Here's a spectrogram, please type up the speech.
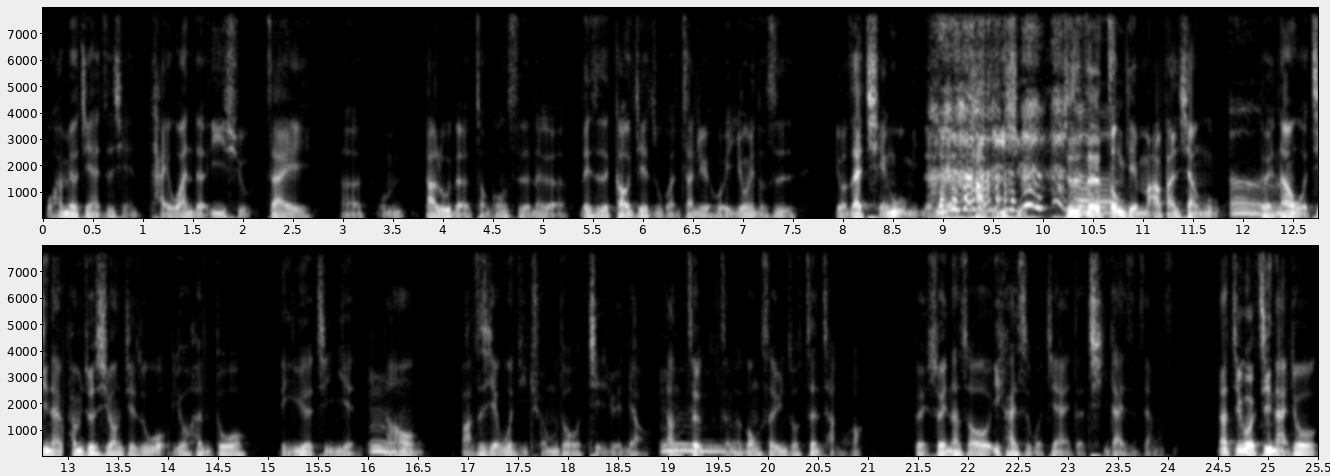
我还没有进来之前，台湾的 issue 在。呃，我们大陆的总公司的那个类似高阶主管战略会议，永远都是有在前五名的那个 top issue，就是这个重点麻烦项目。嗯，对。那我进来，他们就是希望借助我有很多领域的经验，然后把这些问题全部都解决掉，让这整个公司运作正常化。对，所以那时候一开始我进来的期待是这样子，那结果进来就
